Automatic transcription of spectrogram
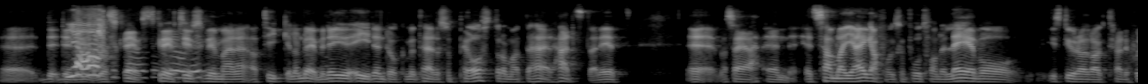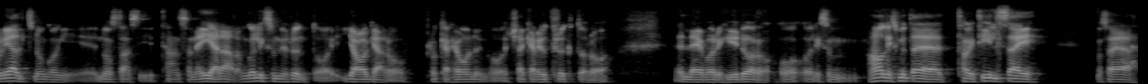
eh, Det, det, Ja, jag skrev, det skrev till skriva en artikel om det, men det är ju i den dokumentären så påstår de att det här Hadsta det är ett, eh, vad säger, en, ett samlar jägarfolk som fortfarande lever i stora drag traditionellt någon gång i, någonstans i Tanzania där. De går liksom runt och jagar och plockar honung och käkar rotfrukter och lever i hyddor och, och, och liksom, har liksom inte tagit till sig vad säga,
